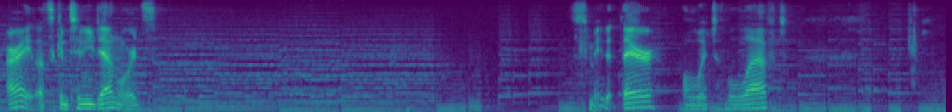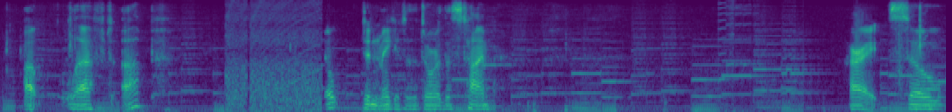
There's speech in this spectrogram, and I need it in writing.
Alright, let's continue downwards. Just made it there, all the way to the left. Left, up. Nope, didn't make it to the door this time. Alright, so...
